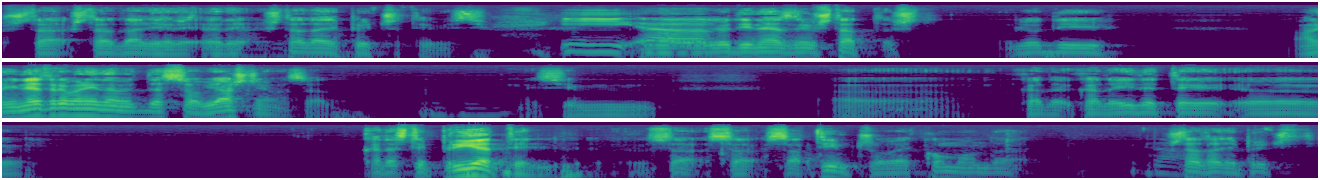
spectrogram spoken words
šta, šta, dalje, re, re, šta dalje pričati, mislim. I, No, uh, ljudi ne znaju šta, šta ljudi, ali ne treba ni da, da se objašnjava sada. Mislim, uh, kada, kada idete, uh, kada ste prijatelj sa, sa, sa tim čovekom, onda Da. šta dalje pričati?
